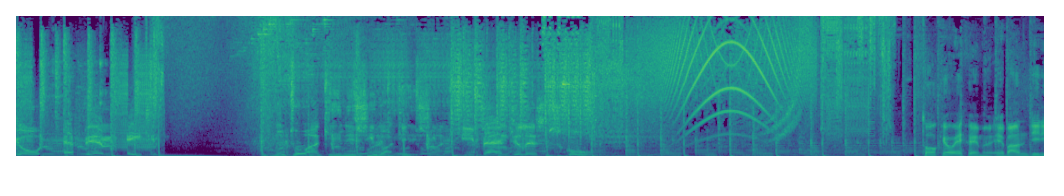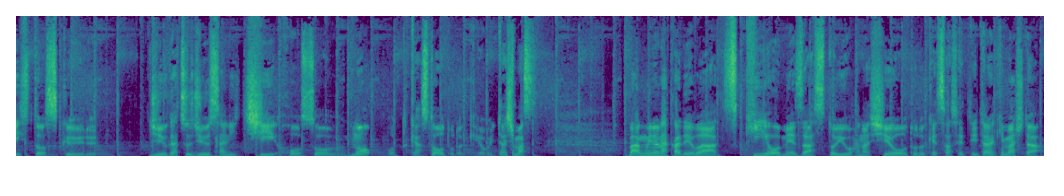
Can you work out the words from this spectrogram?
Tokyo FM 80. Motoaki Nishiwaki Evangelist School. 東京 FM エヴァンジェリストスクール10月13日放送分のポッドキャストをお届けをいたします。番組の中では月を目指すというお話をお届けさせていただきました。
